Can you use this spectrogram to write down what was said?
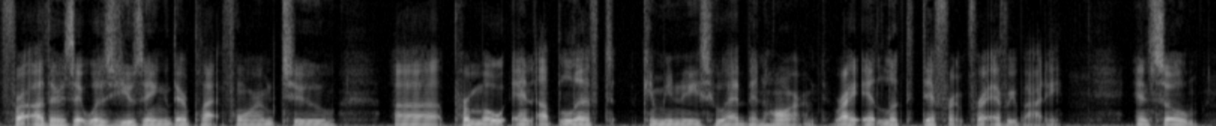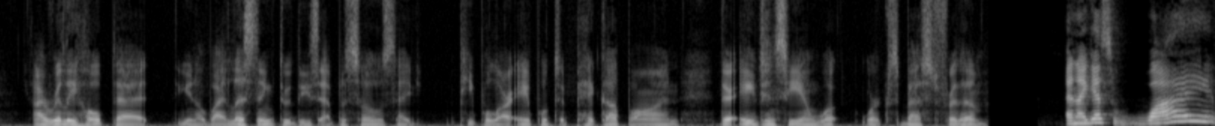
For others, it was using their platform to uh, promote and uplift communities who had been harmed, right? It looked different for everybody. And so I really hope that, you know, by listening through these episodes that people are able to pick up on their agency and what works best for them. And I guess why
